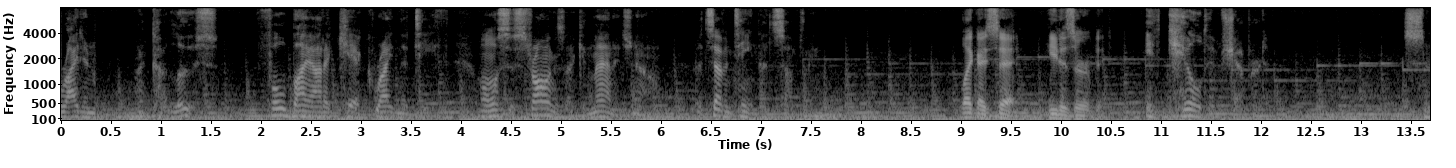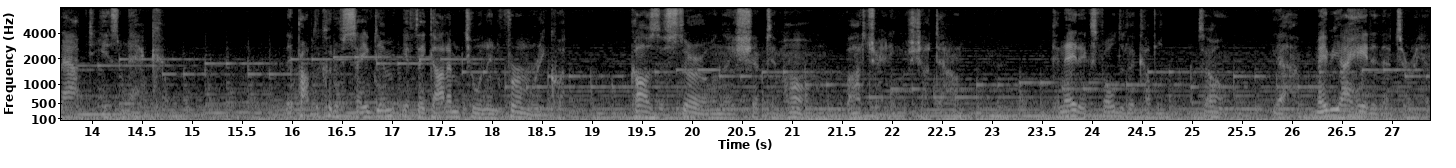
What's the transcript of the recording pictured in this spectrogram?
Right in. I cut loose. Full biotic kick right in the teeth. Almost as strong as I can manage now. At 17, that's something. Like I said, he deserved it. It killed him, Shepard. Snapped his neck. They probably could have saved him if they got him to an infirmary quick. Caused a stir when they shipped him home. Bot training was shut down. Conatix folded a couple. So, yeah, maybe I hated that Turian.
